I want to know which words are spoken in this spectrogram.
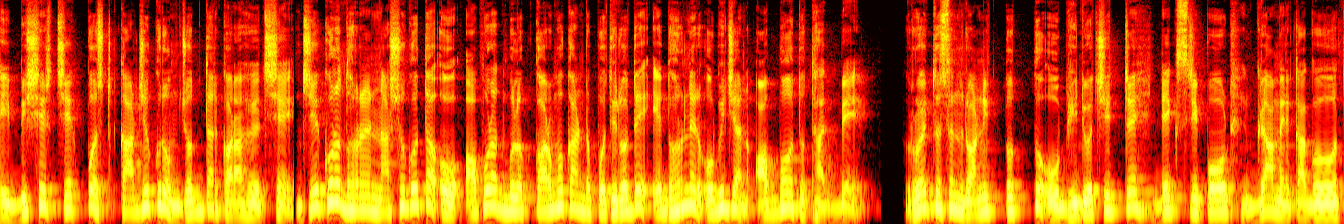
এই বিশেষ চেকপোস্ট কার্যক্রম জোরদার করা হয়েছে। যে কোনো ধরনের নাশকতা ও অপরাধমূলক কর্মকাণ্ড প্রতিরোধে এ ধরনের অভিযান অব্যাহত থাকবে। রোহিত হোসেন, রনির তথ্য ও ভিডিও চিত্রে ডেস্ক রিপোর্ট, গ্রামের কাগজ।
